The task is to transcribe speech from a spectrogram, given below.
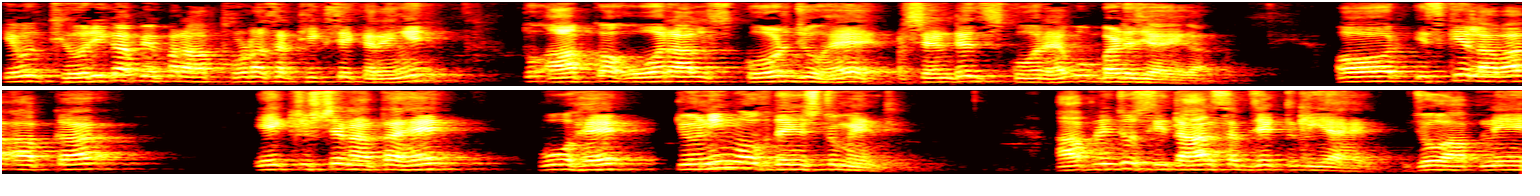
केवल थ्योरी का पेपर आप थोड़ा सा ठीक से करेंगे। तो आपका ओवरऑल स्कोर जो है परसेंटेज स्कोर है, वो बढ़ जाएगा। और इसके अलावा आपका एक क्वेश्चन आता है, वो है ट्यूनिंग ऑफ़ द इंस्ट्रूमेंट आपने जो सितार सब्जेक्ट लिया है, जो आपने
